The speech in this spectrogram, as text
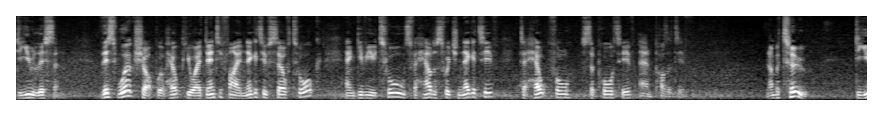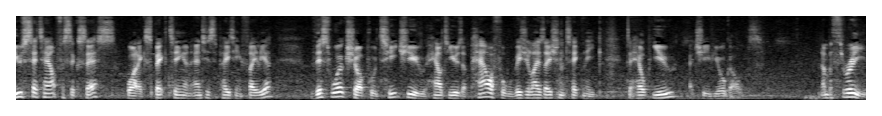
do you listen? This workshop will help you identify negative self talk and give you tools for how to switch negative to helpful, supportive, and positive. Number two, do you set out for success while expecting and anticipating failure? This workshop will teach you how to use a powerful visualization technique to help you achieve your goals. Number three,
